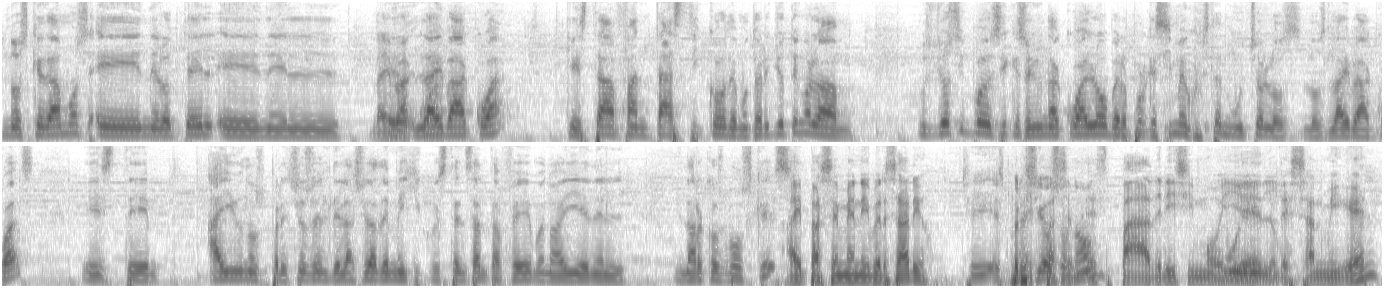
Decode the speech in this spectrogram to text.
nos quedamos en el hotel, en el Live eh, Aqua. Live Aqua, que está fantástico de Monterrey. Yo tengo la, pues yo sí puedo decir que soy un aqua lover porque sí me gustan mucho los, los Live Aquas. Este, hay unos preciosos, el de la Ciudad de México que está en Santa Fe, bueno, ahí en el en Arcos Bosques. Ahí pasé mi aniversario. Sí, es precioso, pasé- ¿no? Es padrísimo. Muy ¿Y lindo. el de San Miguel?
